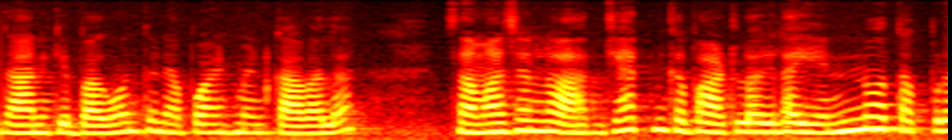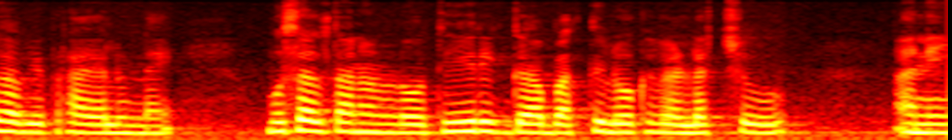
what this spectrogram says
దానికి భగవంతుని అపాయింట్మెంట్ కావాలా? సమాజంలో ఆధ్యాత్మిక పాటలో ఇలా ఎన్నో తప్పుడు అభిప్రాయాలు ఉన్నాయి ముసల్తనంలో తీరిగ్గా భక్తిలోకి వెళ్ళొచ్చు అని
